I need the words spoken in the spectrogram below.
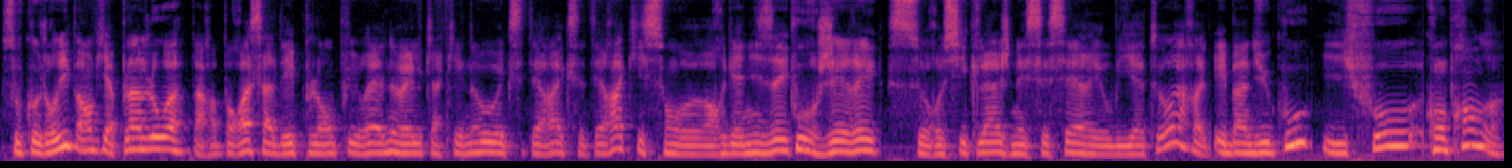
Sauf qu'aujourd'hui, par exemple, il y a plein de lois par rapport à ça, des plans pluriannuels, quinquennaux, etc., etc., qui sont euh, organisés pour gérer ce recyclage nécessaire et obligatoire. Et ben du coup, il faut comprendre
